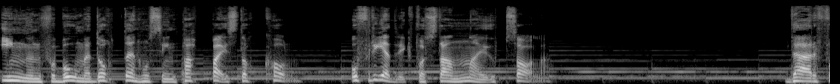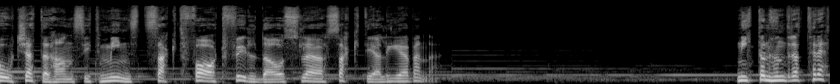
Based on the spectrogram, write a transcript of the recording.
Ingun får bo med dottern hos sin pappa i Stockholm och Fredrik får stanna i Uppsala. Där fortsätter han sitt minst sagt fartfyllda och slösaktiga leverne. 1930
